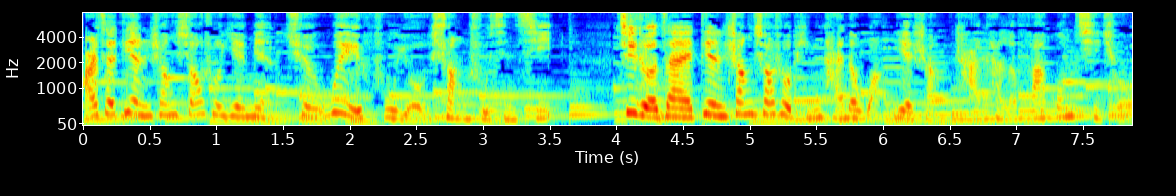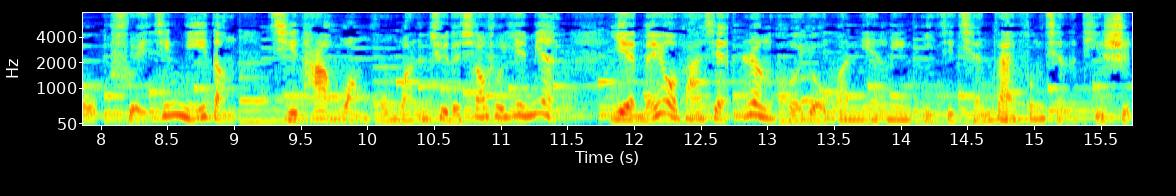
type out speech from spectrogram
而在电商销售页面却未附有上述信息。记者在电商销售平台的网页上查看了发光气球、水晶泥等其他网红玩具的销售页面，也没有发现任何有关年龄以及潜在风险的提示。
